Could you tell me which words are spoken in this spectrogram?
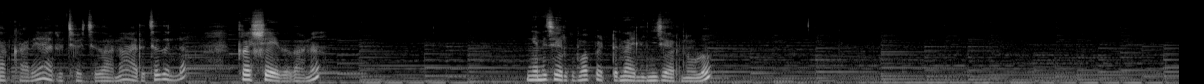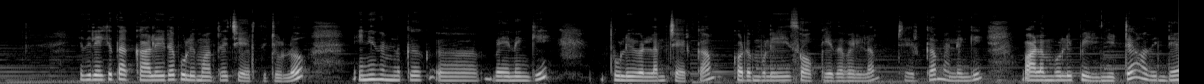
തക്കാളി അരച്ച് വെച്ചതാണ്. അരച്ചതല്ല ക്രഷ് ചെയ്തതാണ്. ഇങ്ങനെ ചേർക്കുമ്പോൾ പെട്ടെന്ന് അലിഞ്ഞ് ചേർന്നോളൂ. ഇതിലേക്ക് തക്കാളിയുടെ പുളി മാത്രമേ ചേർത്തിട്ടുള്ളൂ. ഇനി നമുക്ക് വേണമെങ്കിൽ പുളിവെള്ളം ചേർക്കാം. കൊടംപുളി സോക്ക് ചെയ്ത വെള്ളം ചേർക്കാം. അല്ലെങ്കിൽ വളംപുളി പിഴിഞ്ഞിട്ട് അതിന്റെ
